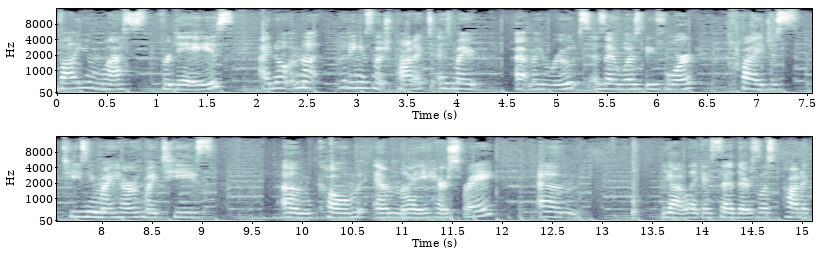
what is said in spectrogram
volume lasts for days. I don't, I'm not putting as much product as my at my roots as I was before by just teasing my hair with my tease um, comb and my hairspray. Um, yeah, like I said, there's less product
